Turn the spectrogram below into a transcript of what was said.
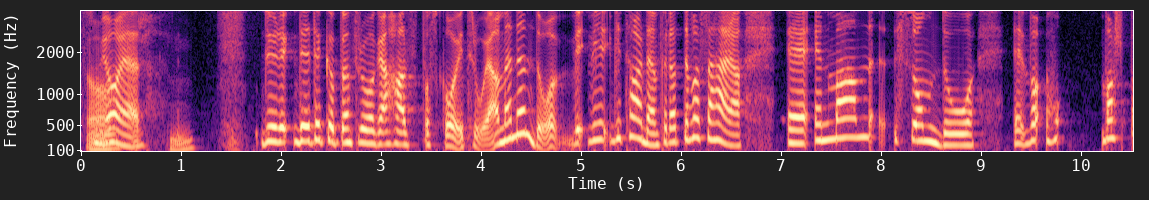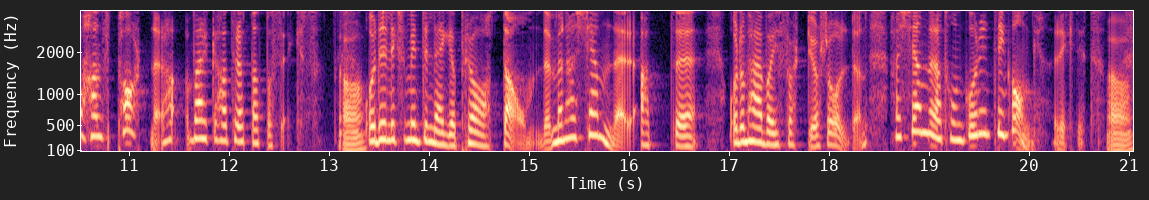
som Ja. jag är. Du, det- det dök upp en fråga halvt på skoj tror jag, men ändå, vi, vi, vi tar den, för att det var så här, eh, en man som då, eh, var, vars, hans partner verkar ha tröttnat på sex. Ja. Och det är liksom inte läge att prata om det, men han känner att, eh, och de här var i 40-årsåldern, han känner att hon går inte igång riktigt. Ja.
